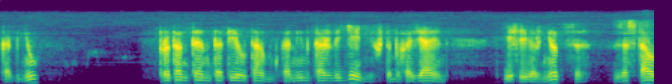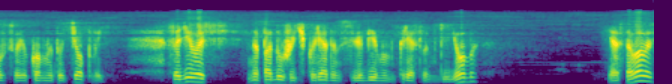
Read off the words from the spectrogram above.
к огню. Протантен топил там камин каждый день, чтобы хозяин, если вернется, застал свою комнату теплой. Садилась на подушечку рядом с любимым креслом Гийома и оставалась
